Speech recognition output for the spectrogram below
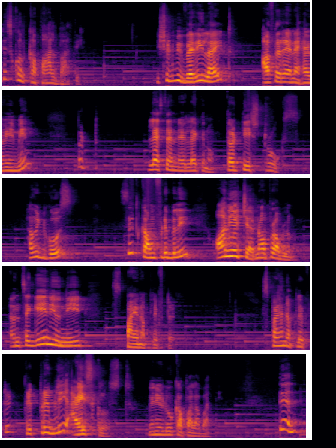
It is called Kapalbhati. it should be very light after an heavy meal, but less than like you know 30 strokes. How it goes? Sit comfortably on your chair, no problem. Once again, you need spine uplifted. Spine uplifted, preferably eyes closed when you do Kapalabhati. Then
